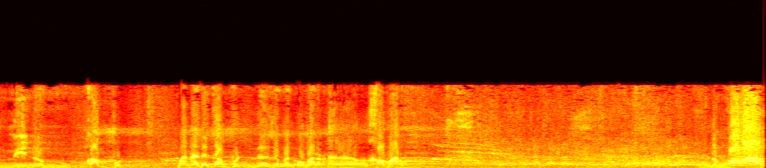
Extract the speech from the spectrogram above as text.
minum kamput. Mana ada kamput zaman Umar? Uh, khamar. Minum khamar.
